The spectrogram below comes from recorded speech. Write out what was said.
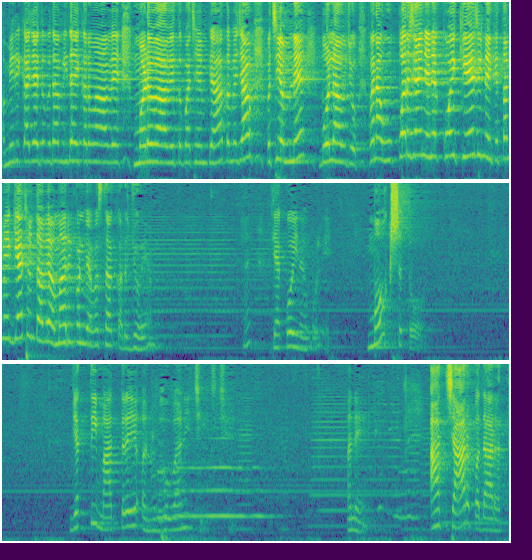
અમેરિકા જાય તો બધા વિદાય કરવા આવે, મળવા આવે તો પાછા એમ કે, હા, તમે જાઓ, પછી અમને બોલાવજો. પણ આ ઉપર જાય ને એને કોઈ કહે જ નહીં કે, તમે ગયા છો ને તો હવે અમારી પણ વ્યવસ્થા કરજો એમ? ત્યાં કોઈ ના બોલે. મોક્ષ તો વ્યક્તિ માત્ર એ અનુભવવાની ચીજ છે. અને આ ચાર પદાર્થ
